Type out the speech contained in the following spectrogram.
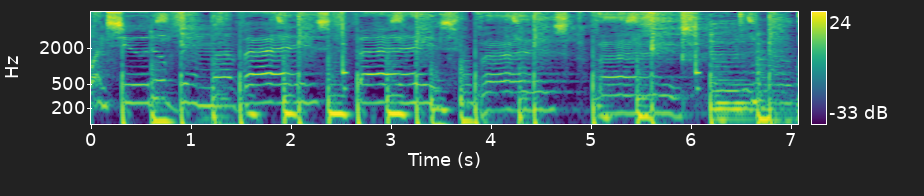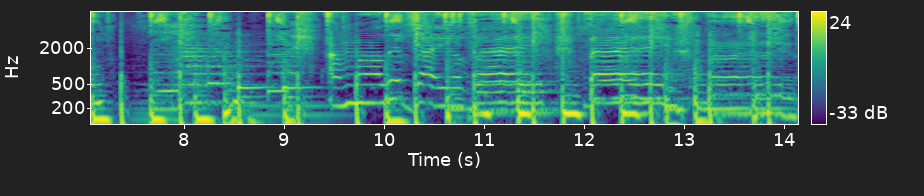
Want you to be my vice, vice, vice, vice. I'm all about your vibe, vibe, vibe.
